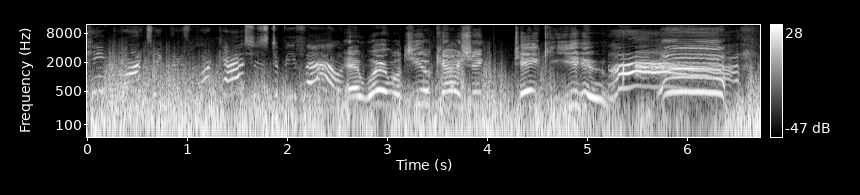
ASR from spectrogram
Keep watching. There's more caches to be found. And where will geocaching take you? Ah!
